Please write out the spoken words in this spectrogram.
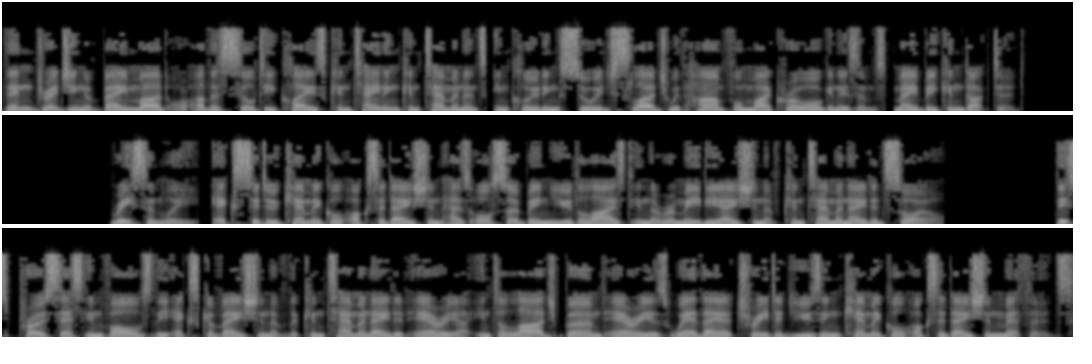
then dredging of bay mud or other silty clays containing contaminants including sewage sludge with harmful microorganisms may be conducted. Recently, ex situ chemical oxidation has also been utilized in the remediation of contaminated soil. This process involves the excavation of the contaminated area into large bermed areas where they are treated using chemical oxidation methods.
